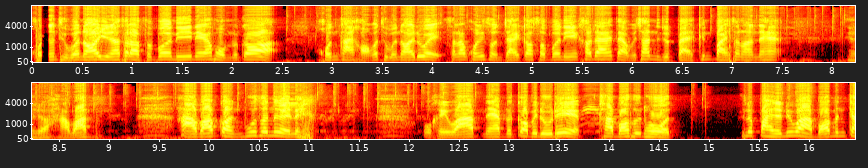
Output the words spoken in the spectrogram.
คนยังถือว่าน้อยอยู่นะสำหรับเซิร์ฟเวอร์นี้นะครับผมแล้วก็คนขายของก็ถือว่าน้อยด้วยสำหรับคนที่สนใจก็เซิร์ฟเวอร์นี้เข้าได้ตั้งแต่เวอร์ชัน1.8 ขึ้นไปเท่านั้นนะฮะเดี๋ยวหาวาร์ปหาวาร์ปก่อนพูดซะเหนื่อยเลย โอเควาร์ปนะครับแล้วก็ไปดูที่คาบอสสุดโหดเฮ้ยเราไปแล้วนี่ว่าบอสมันก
